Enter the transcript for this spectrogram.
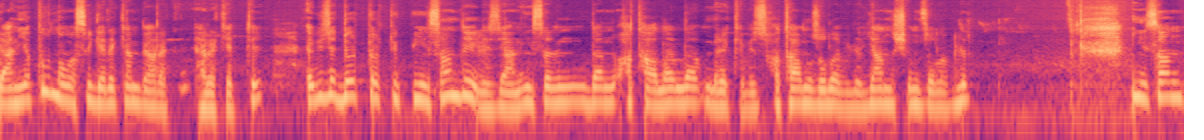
Yani yapılmaması gereken bir hare- hareketti. E biz de dört dörtlük bir insan değiliz. Yani insandan hatalarla mürekkebiz. Hatamız olabilir, yanlışımız olabilir. İnsan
